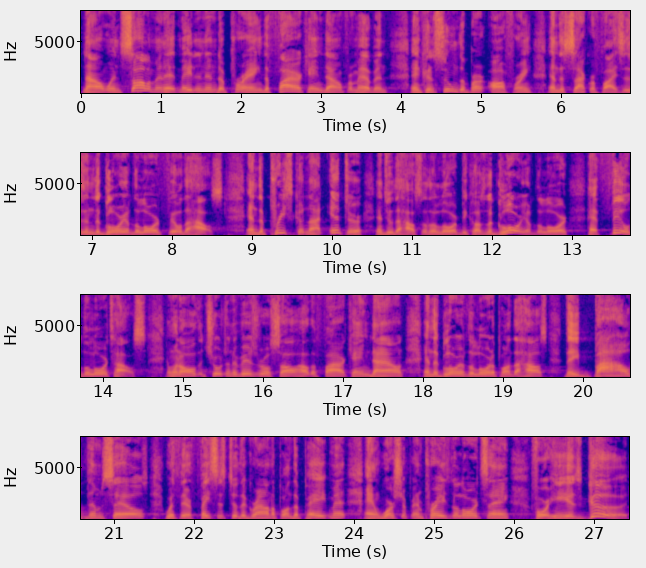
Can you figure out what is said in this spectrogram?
Now when Solomon had made an end of praying, the fire came down from heaven and consumed the burnt offering and the sacrifices and the glory of the Lord filled the house. And the priests could not enter into the house of the Lord because the glory of the Lord had filled the Lord's house. And when all the children of Israel saw how the fire came down and the glory of the Lord upon the house, they bowed bowed themselves with their faces to the ground upon the pavement and worship and praise the Lord, saying, For he is good,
